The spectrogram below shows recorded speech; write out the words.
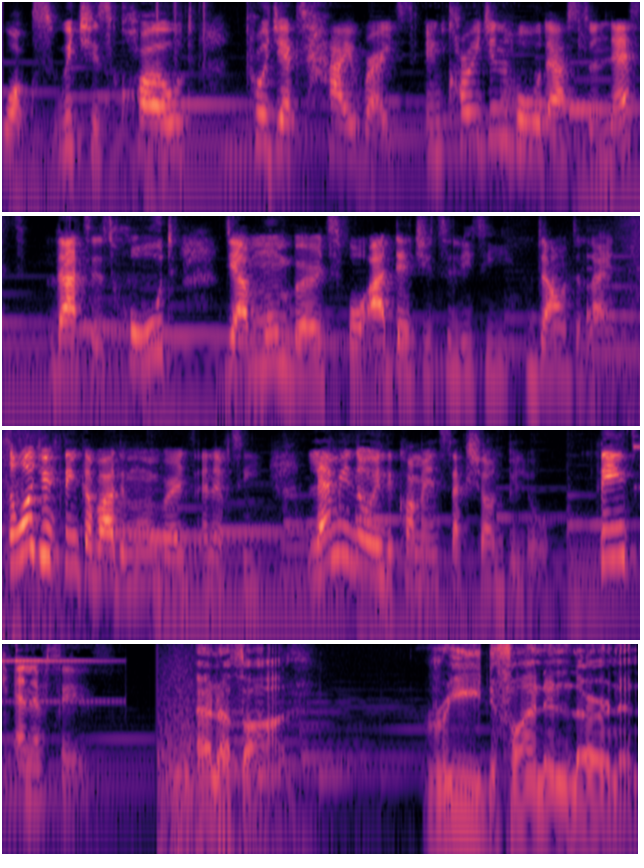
works, which is called Project High Rise, encouraging holders to nest, that is, hold their moonbirds for added utility down the line. So what do you think about the moonbirds NFT? Let me know in the comment section below. Think NFTs. Earnathon, redefining learning.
